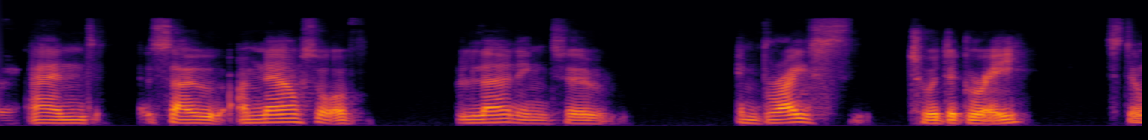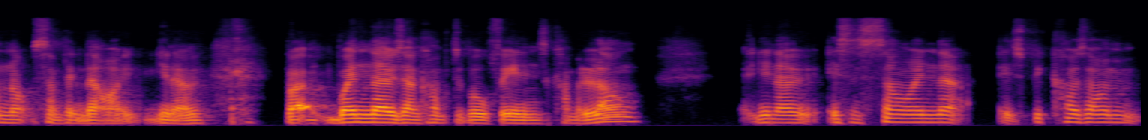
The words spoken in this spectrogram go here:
yeah, and so i'm now sort of learning to embrace to a degree still not something that I, you know, but when those uncomfortable feelings come along, you know, it's a sign that it's because I'm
